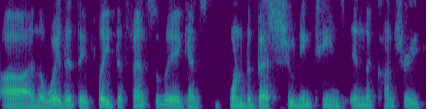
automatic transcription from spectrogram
and the way that they played defensively against one of the best shooting teams in the country,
